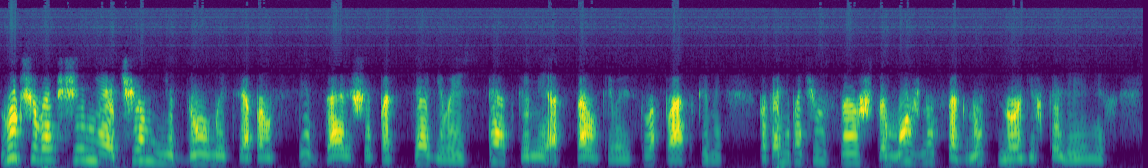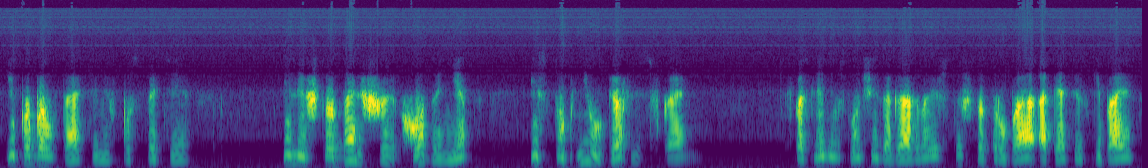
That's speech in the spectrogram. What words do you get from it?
Лучше вообще ни о чем не думать, а ползти дальше, подтягиваясь пятками, отталкиваясь лопатками, пока не почувствую, что можно согнуть ноги в коленях и поболтать Дальше хода нет, и ступни уперлись в камень. В последнем случае догадываешься, что труба опять изгибается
